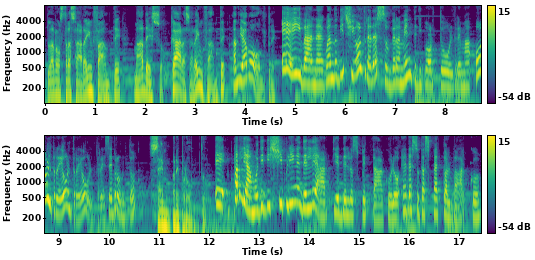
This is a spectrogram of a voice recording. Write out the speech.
dalla nostra Sara Infante. Ma adesso, cara Sara Infante, andiamo oltre. E Ivan, quando dici oltre adesso veramente ti porto oltre, ma oltre, oltre, oltre, sei pronto? Sempre pronto. E parliamo di discipline delle arti e dello spettacolo. E adesso ti aspetto al varco.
